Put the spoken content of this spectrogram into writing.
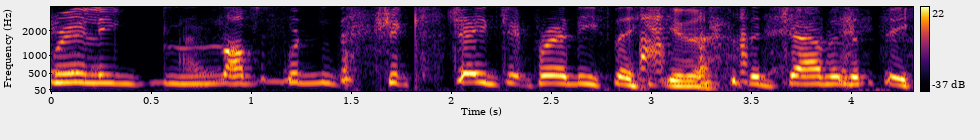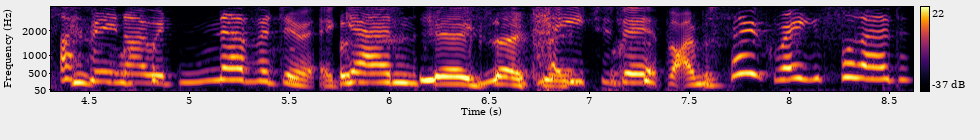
really love, wouldn't exchange it for anything. You know, the jam and the tea. I mean, I would never do it again. Yeah, exactly. Hated it, but I'm so grateful, Ed.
